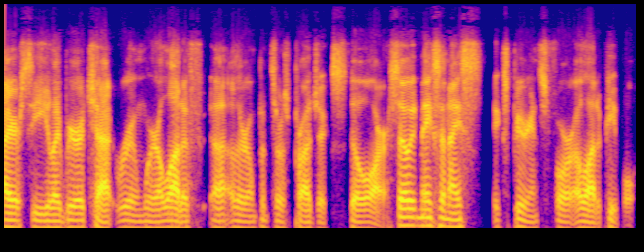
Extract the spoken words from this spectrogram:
IRC Libera chat room where a lot of uh, other open source projects still are. So it makes a nice experience for a lot of people.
